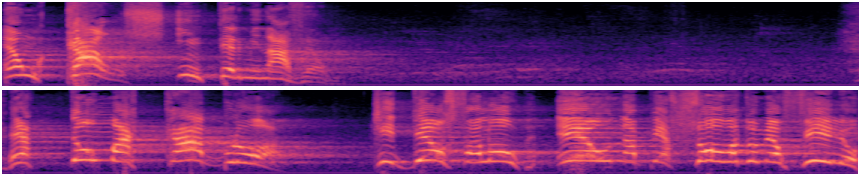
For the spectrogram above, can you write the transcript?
é um caos interminável. É tão macabro que Deus falou: Eu, na pessoa do meu filho,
